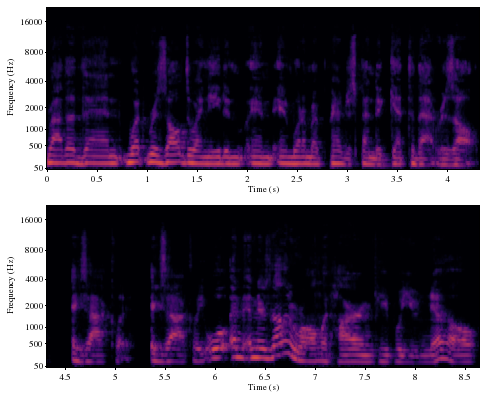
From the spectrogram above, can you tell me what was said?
Rather than what result do I need and, and, and what am I prepared to spend to get to that result? Exactly. Exactly. Well, and, and there's nothing wrong with hiring people you know.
